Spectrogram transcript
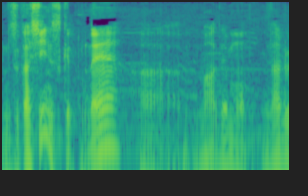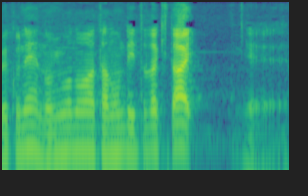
難しいんですけどね。あまあでも、なるべくね、飲み物は頼んでいただきたい。えー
